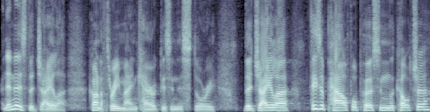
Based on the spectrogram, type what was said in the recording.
And then there's the jailer, kind of three main characters in this story. The jailer, he's a powerful person in the culture.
